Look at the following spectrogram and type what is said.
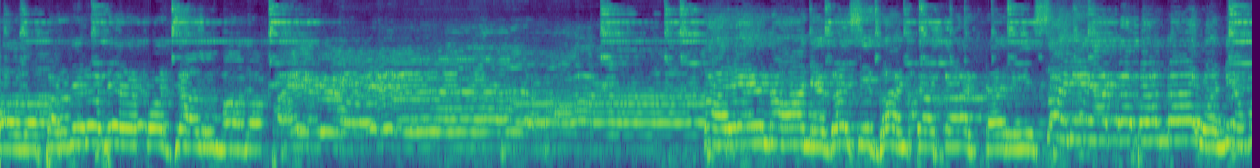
ಅವಳ ಪಡೆದಿರಬೇಕು ಜನ್ಮದ ಪೈಡೆ ಕರೆ ನಾನೇ ಗಳಿಸಿ ಗಂಟ ಕಟ್ಟರಿ ಸರಿಯಾಕ ಬಂದವ ನಿಮ್ಮ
